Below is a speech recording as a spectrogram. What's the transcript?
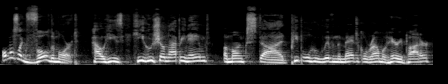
almost like Voldemort. How he's he who shall not be named amongst uh, people who live in the magical realm of Harry Potter.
